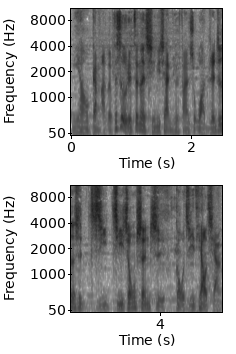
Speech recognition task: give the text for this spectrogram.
你要干嘛的？但是我觉得在那个情形下，你会发现说，哇，人真的是急急中生智，狗急跳墙。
